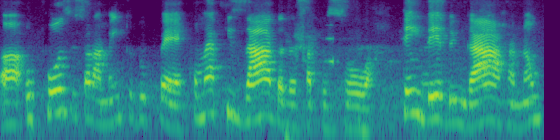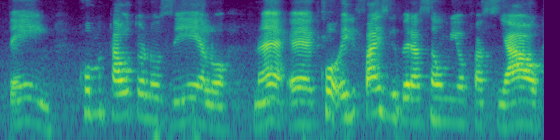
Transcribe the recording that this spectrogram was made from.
uh, o posicionamento do pé, como é a pisada dessa pessoa. Tem dedo em garra? Não tem? Como está o tornozelo? né? É, ele faz liberação miofacial,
